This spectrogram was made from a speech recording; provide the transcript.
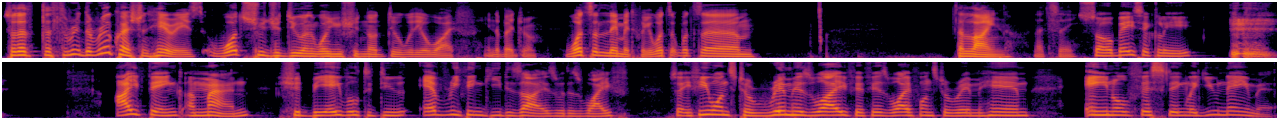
So the the three, the real question here is, what should you do and what you should not do with your wife in the bedroom? What's the limit for you? What's what's um the line? Let's say. So basically, I think a man should be able to do everything he desires with his wife. So if he wants to rim his wife, if his wife wants to rim him, anal fisting, like you name it,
